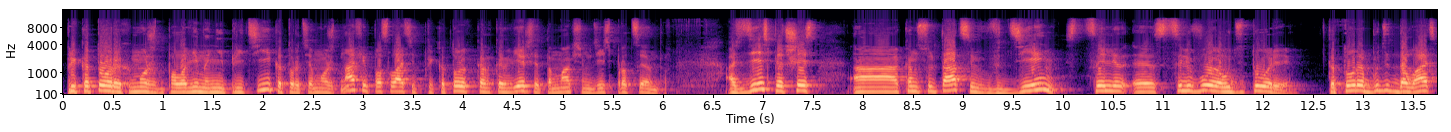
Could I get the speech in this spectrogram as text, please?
при которых может половина не прийти, который тебя может нафиг послать, и при которых конверсия там максимум 10%. А здесь 5-6 а, консультаций в день с, цели, э, с целевой аудиторией, которая будет давать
